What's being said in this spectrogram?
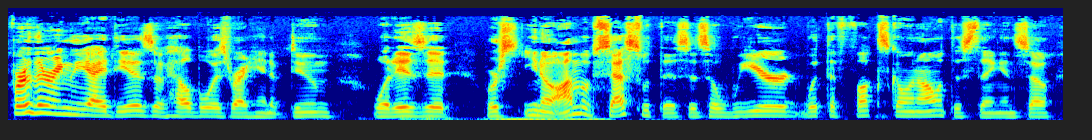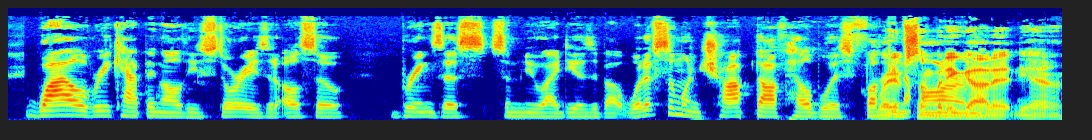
furthering the ideas of Hellboy's right hand of doom. What is it? We're you know I'm obsessed with this. It's a weird what the fuck's going on with this thing. And so while recapping all these stories, it also brings us some new ideas about what if someone chopped off Hellboy's fucking right. If somebody arm got it, yeah.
